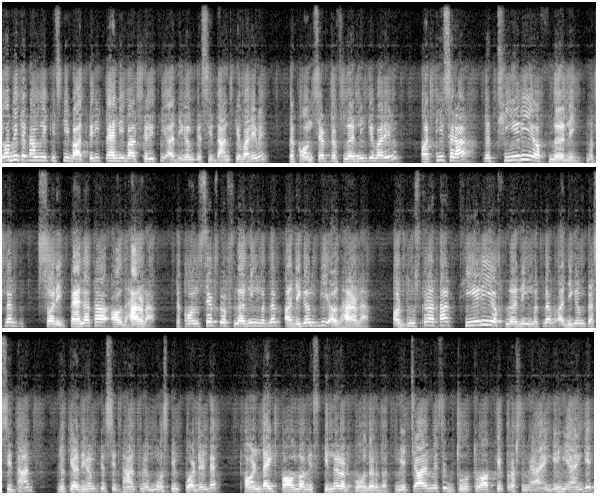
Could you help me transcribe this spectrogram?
तो अभी तक हमने किसकी बात करी? पहली बात करी थी अधिगम के सिद्धांत के बारे में द कॉन्सेप्ट ऑफ़ लर्निंग के बारे में, और तीसरा द थियरी ऑफ़ लर्निंग मतलब सॉरी पहला था अवधारणा। द कॉन्सेप्ट ऑफ़ लर्निंग मतलब अधिगम की अवधारणा। और दूसरा था थियरी ऑफ़ लर्निंग मतलब अधिगम का सिद्धांत, जो कि अधिगम के सिद्धांत में मोस्ट इंपॉर्टेंट है थॉर्नडाइक पावलोव स्किनर और कोहलर बर्ग ये चार में से दो तो आपके प्रश्न में आएँगे ही आएँगे।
